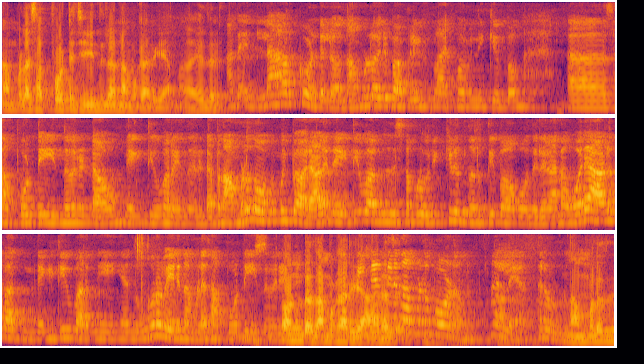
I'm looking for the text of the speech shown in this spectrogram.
നമ്മളെ സപ്പോർട്ട് ചെയ്യുന്നില്ല നമുക്കറിയാം. അതായത് അത് എല്ലാവർക്കും ഉണ്ടല്ലോ. നമ്മൾ ഒരു പബ്ലിക് പ്ലാറ്റ്ഫോമിൽ നിൽക്കുമ്പം സപ്പോർട്ട് ചെയ്യുന്നവരുണ്ടാവും നെഗറ്റീവ് പറയുന്നവരുണ്ട് അപ്പൊ നമ്മൾ നോക്കുമ്പോൾ ഇപ്പൊ ഒരാൾ നെഗറ്റീവ് പറഞ്ഞു വെച്ചാൽ നമ്മൾ ഒരിക്കലും നിർത്തി പോകാൻ പോകുന്നില്ല. കാരണം ഒരാൾ നെഗറ്റീവ് പറഞ്ഞു കഴിഞ്ഞാൽ നൂറ് പേര് നമ്മളെ സപ്പോർട്ട് ചെയ്യുന്നവരുണ്ട് നമുക്കറിയാം. നമ്മൾ പോകണം അല്ലേ? അത്രേ ഉള്ളൂ. നമ്മളിത്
